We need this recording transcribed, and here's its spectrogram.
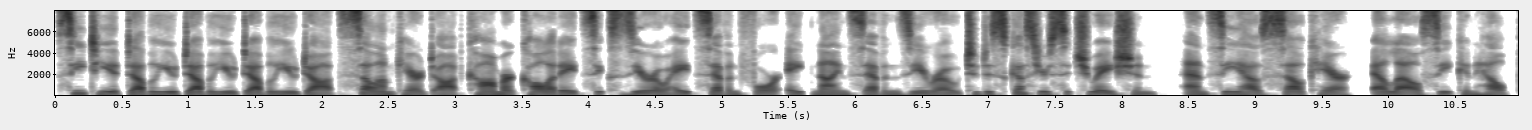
CT at www.xcelhomecare.com or call at 860-874-8970 to discuss your situation and see how Xcel Care LLC can help.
